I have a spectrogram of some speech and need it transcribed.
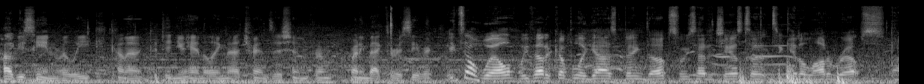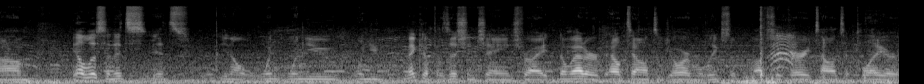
How have you seen Raleek kind of continue handling that transition from running back to receiver? He's done well. We've had a couple of guys banged up, so he's had a chance to, to get a lot of reps. Um, you know, listen, it's it's you know when when you when you make a position change, right? No matter how talented you are, Raleek's obviously a very talented player.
